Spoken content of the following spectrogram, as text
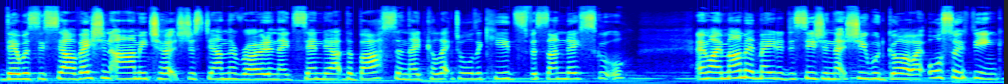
there was this Salvation Army church just down the road, and they'd send out the bus and they'd collect all the kids for Sunday school. And my mum had made a decision that she would go. I also think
